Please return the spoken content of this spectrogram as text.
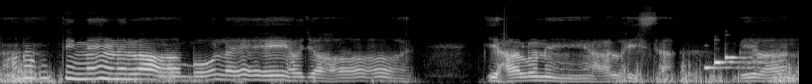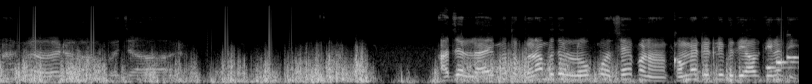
માનવતી મેણલા બોલે હજાર. એ હાલો ને હાલૈસા બેળા નગર બજાર. આજે લાઈવમાં તો ઘણા બધા લોકો છે, પણ કમેન્ટ એટલી બધી આવતી નથી.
